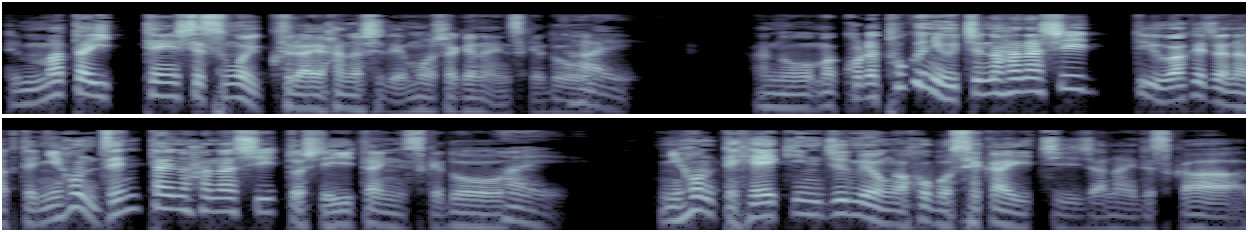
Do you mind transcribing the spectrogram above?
でまた一転してすごい暗い話で申し訳ないんですけど、はい。あの、まあ、これは特にうちの話っていうわけじゃなくて、日本全体の話として言いたいんですけど、はい。日本って平均寿命がほぼ世界一じゃないですか。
